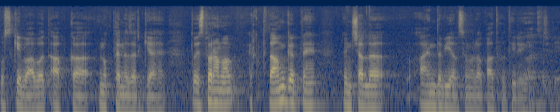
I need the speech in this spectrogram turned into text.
اس کے بابت آپ کا نقطہ نظر کیا ہے۔ تو اس پر ہم اختتام کرتے ہیں۔ تو انشاءاللہ آئندہ بھی آپ سے ملاقات ہوتی رہے گی۔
